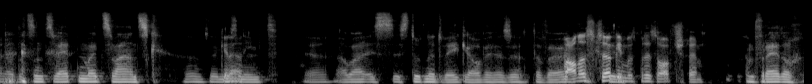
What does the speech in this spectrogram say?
oder zum zweiten Mal 20. wenn man genau. es nimmt. Ja, aber es, es tut nicht weh, glaube ich. Also, da war Wann hast du gesagt, ich muss mir das aufschreiben? Am Freitag.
